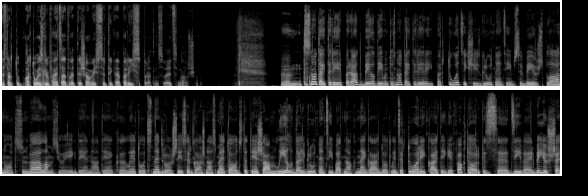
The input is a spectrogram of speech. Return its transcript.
Es ar, tu, ar to es gribu vaicāt, vai tiešām viss ir tikai par izpratnes veicināšanu. Um, tas noteikti arī ir par atbildību, un tas noteikti arī, arī par to, cik šīs grūtniecības ir bijušas plānotas un vēlamas, jo ja ikdienā tiek lietotas nedrošas izsargāšanās metodas, tad tiešām liela daļa grūtniecība atnāk negaidot. Līdz ar to arī kaitīgie faktori, kas uh, dzīvē ir bijuši šai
